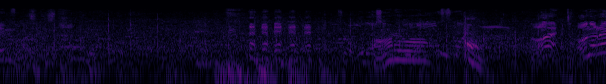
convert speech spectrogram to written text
あれはおいおのれおい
